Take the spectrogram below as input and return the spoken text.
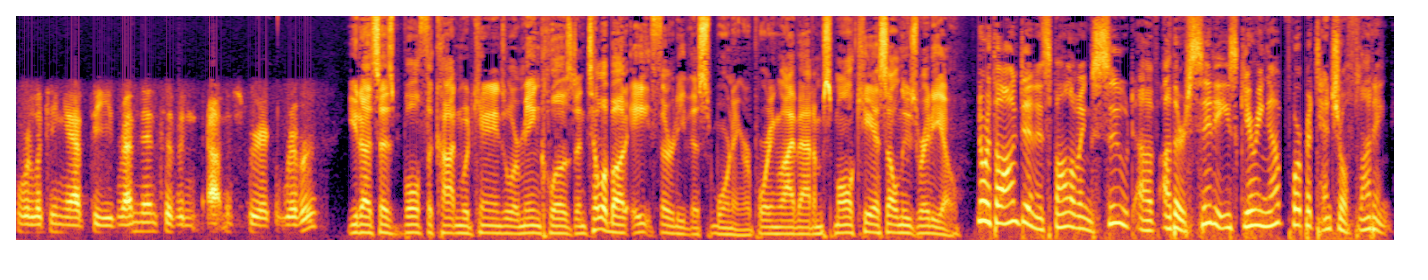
we're looking at the remnants of an atmospheric river UDOT says both the Cottonwood Canyons will remain closed until about 8:30 this morning. Reporting live, Adam Small, KSL News Radio. North Ogden is following suit of other cities gearing up for potential flooding.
